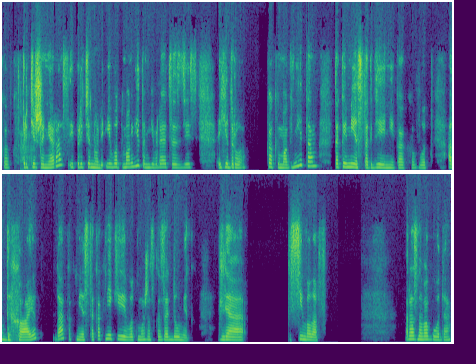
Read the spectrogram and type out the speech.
как Так. притяжение раз и притянули. И вот магнитом является здесь ядро. Как и магнитом, так и место, где они как вот отдыхают, да, как место, как некий, вот можно сказать, домик для символов разного года.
